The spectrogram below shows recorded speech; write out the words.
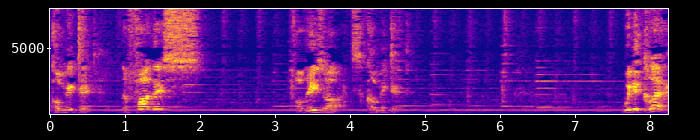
committed, the fathers of the Israelites committed. We declare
